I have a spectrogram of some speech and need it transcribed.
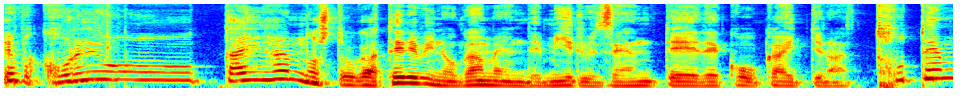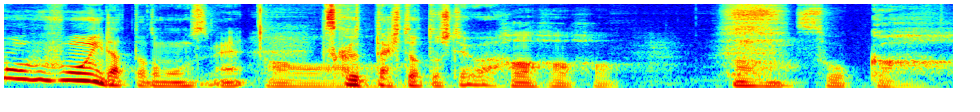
やっぱこれを大半の人がテレビの画面で見る前提で公開っていうのはとても不本意だったと思うんですね。作った人としては、はあ、はあはあ。そうか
